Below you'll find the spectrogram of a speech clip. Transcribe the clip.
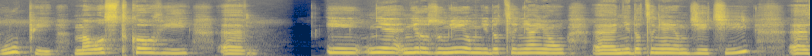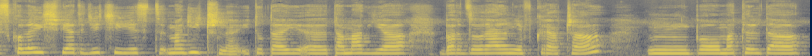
głupi, małostkowi, i nie, nie rozumieją, nie doceniają, e, nie doceniają dzieci. E, Z kolei świat dzieci jest magiczny i tutaj e, ta magia bardzo realnie wkracza, mm, bo Matylda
